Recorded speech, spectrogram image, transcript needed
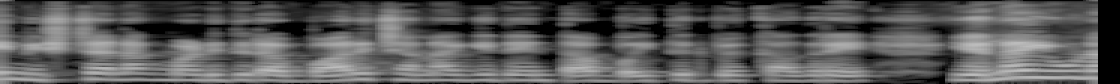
ಏನು ಇಷ್ಟು ಚೆನ್ನಾಗಿ ಮಾಡಿದ್ದೀರಾ, ಭಾರಿ ಚೆನ್ನಾಗಿದೆ ಅಂತ ಬೈತಿರ್ಬೇಕಾದ್ರೆ. ಎಲ್ಲ ಇವಳ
